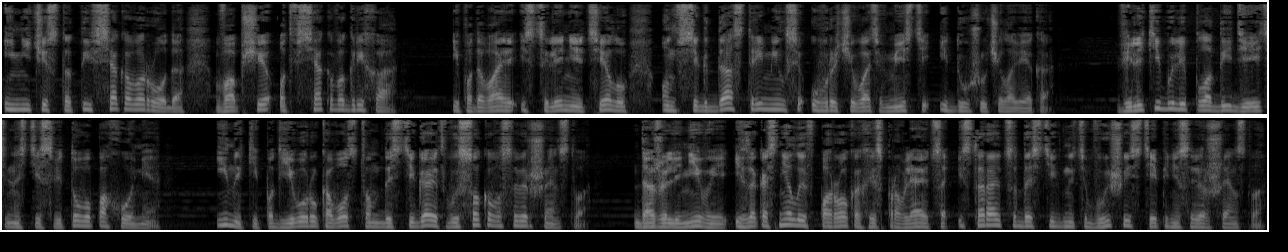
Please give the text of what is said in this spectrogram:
и нечистоты всякого рода, вообще от всякого греха. И подавая исцеление телу, он всегда стремился уврачевать вместе и душу человека. Велики были плоды деятельности святого Пахомия – иноки под его руководством достигают высокого совершенства. Даже ленивые и закоснелые в пороках исправляются и стараются достигнуть высшей степени совершенства.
